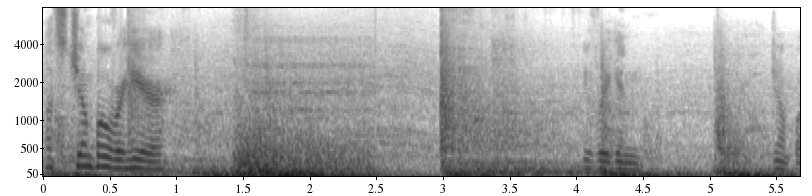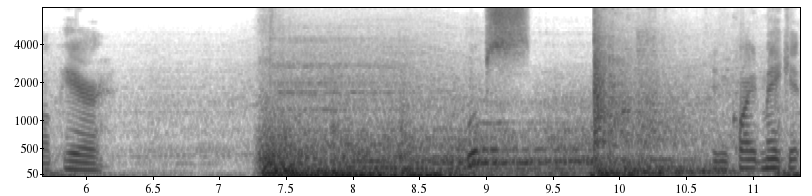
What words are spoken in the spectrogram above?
Let's jump over here. See if we can jump up here. Whoops. Didn't quite make it.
